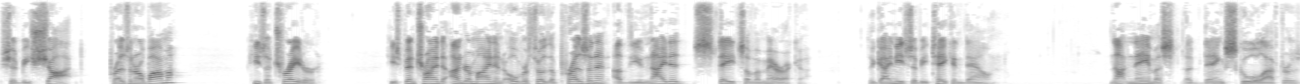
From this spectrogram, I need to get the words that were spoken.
should be shot. President Obama, he's a traitor. He's been trying to undermine and overthrow the President of the United States of America. The guy needs to be taken down. Not name a, a dang school after his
